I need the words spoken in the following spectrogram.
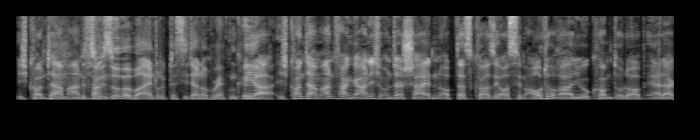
Ich konnte am Ich bin Anfang... sowieso immer beeindruckt, dass sie da noch rappen können. Ja, ich konnte am Anfang gar nicht unterscheiden, ob das quasi aus dem Autoradio kommt oder ob er da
